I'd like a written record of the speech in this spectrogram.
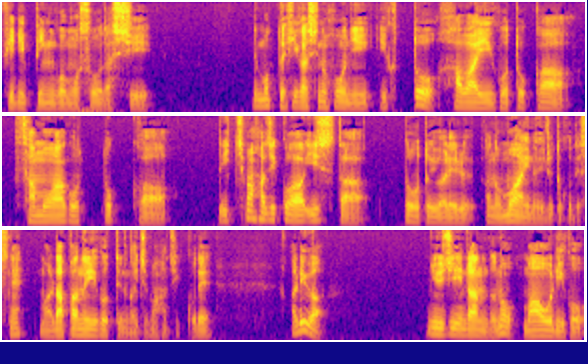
フィリピン語もそうだしでもっと東の方に行くとハワイ語とかサモア語とかで一番端っこはイースター島と言われるあのモアイのいるとこですね、まあ、ラパヌイ語っていうのが一番端っこであるいはニュージーランドのマオリ語っ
